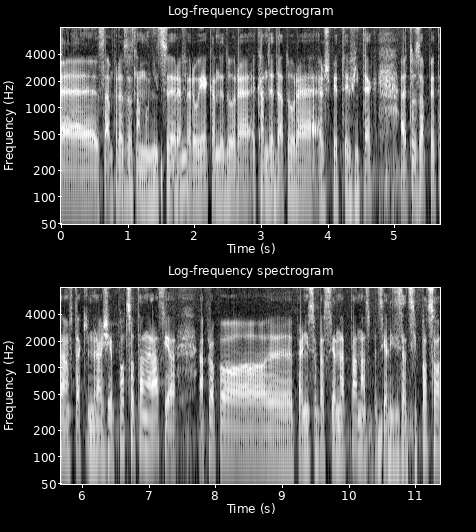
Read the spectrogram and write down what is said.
E, sam prezes na mównicy referuje kandydaturę, kandydaturę Elżbiety Witek. Ale to zapytam w takim razie, po co ta narracja, a propos e, pani Sebastiana, pana specjalizacji, po co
